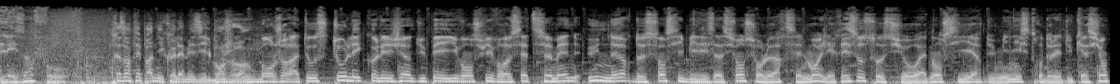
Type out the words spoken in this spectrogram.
les infos. Présenté par Nicolas Mézil, bonjour. Bonjour à tous. Tous les collégiens du pays vont suivre cette semaine une heure de sensibilisation sur le harcèlement et les réseaux sociaux. Annonce hier du ministre de l'Éducation.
